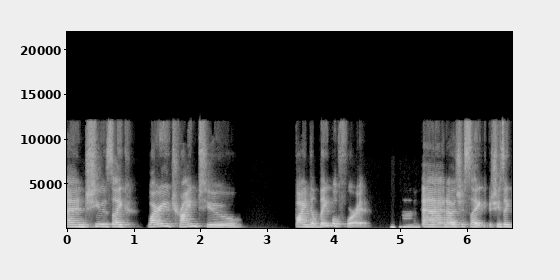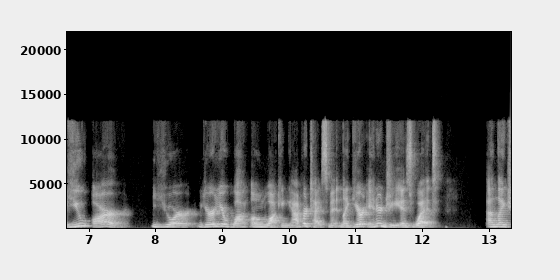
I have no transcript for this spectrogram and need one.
and she was like, why are you trying to find a label for it? Mm-hmm. And I was just like, she's like, you are your, you're your walk, own walking advertisement. Like your energy is what, and like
